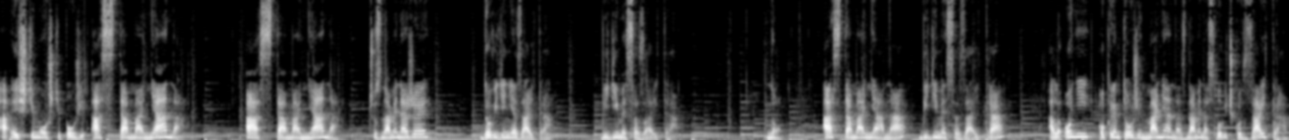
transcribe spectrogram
A ešte môžete použiť hasta mañana. Hasta mañana. Čo znamená, že dovidenia zajtra. Vidíme sa zajtra. No, hasta mañana, vidíme sa zajtra, ale oni, okrem toho, že mañana znamená slovičko zajtra,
